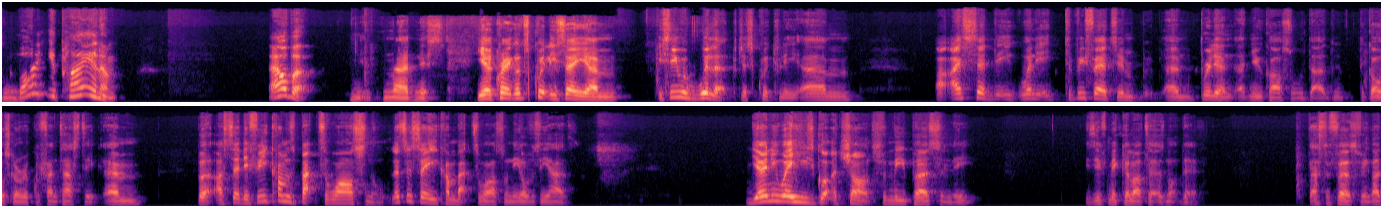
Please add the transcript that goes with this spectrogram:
Mm. Why aren't you playing them? Albert. Madness. Yeah, Craig, let's quickly say, um, you see with Willock, just quickly, um, I said he, when he, to be fair to him, um, brilliant at Newcastle. The, the goal scoring record, fantastic. Um, but I said if he comes back to Arsenal, let's just say he come back to Arsenal, and he obviously has. The only way he's got a chance for me personally is if Mikel Arteta's not there. That's the first thing. I,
